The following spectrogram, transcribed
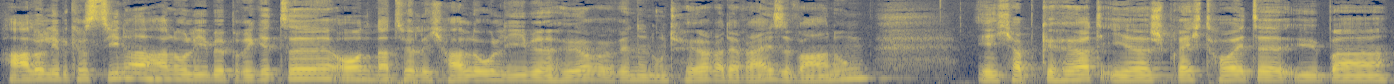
Hallo liebe Christina, hallo liebe Brigitte und natürlich hallo liebe Hörerinnen und Hörer der Reisewarnung. Ich habe gehört, ihr sprecht heute über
